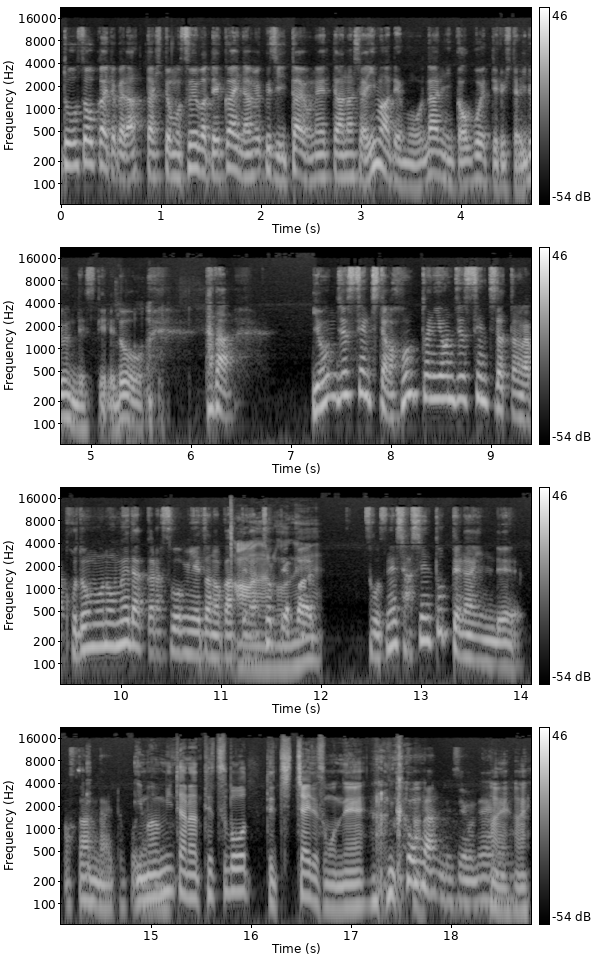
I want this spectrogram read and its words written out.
同窓会とかで会った人も、そういえばでかいナメクジいたよねって話は今でも何人か覚えてる人いるんですけれど、ただ、40センチってのは本当に40センチだったのが子供の目だからそう見えたのかっていうのは、ちょっとやっぱ、そうですね、写真撮ってないんで、わかんないところ。今見たら鉄棒ってちっちゃいですもんね。そうなんですよね。はいはい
